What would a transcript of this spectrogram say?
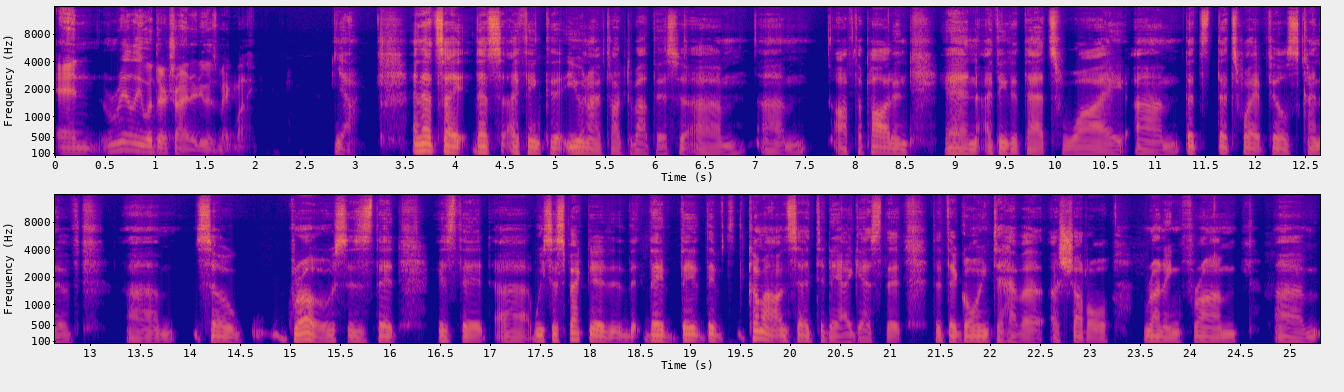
and really what they're trying to do is make money. Yeah. And that's i that's i think that you and i have talked about this um, um, off the pod. And and i think that that's why um, that's that's why it feels kind of um, so gross is that is that uh, we suspected they've they, they've come out and said today I guess that that they're going to have a, a shuttle running from um,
